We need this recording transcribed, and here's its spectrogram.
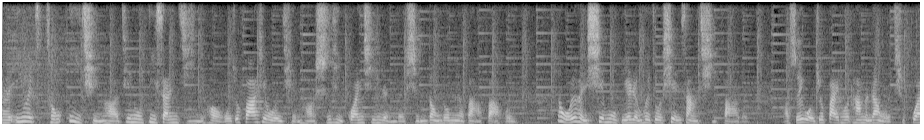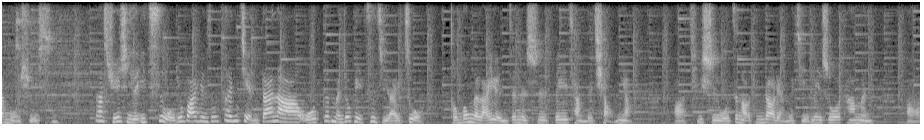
呃，因为从疫情哈进入第三级以后，我就发现我以前哈实体关心人的行动都没有办法发挥。那我又很羡慕别人会做线上启发的啊，所以我就拜托他们让我去观摩学习。那学习了一次，我就发现说这很简单啊，我根本就可以自己来做。童工的来源真的是非常的巧妙啊！其实我正好听到两个姐妹说，她们啊，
